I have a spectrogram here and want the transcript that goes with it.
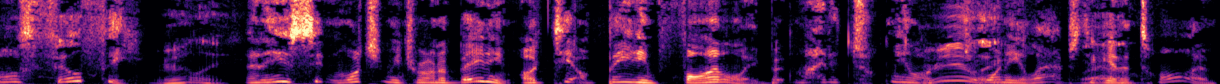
I was filthy. Really? And he's sitting watching me trying to beat him. I did. I beat him finally, but mate, it took me like Really? twenty laps to Wow. get a time.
